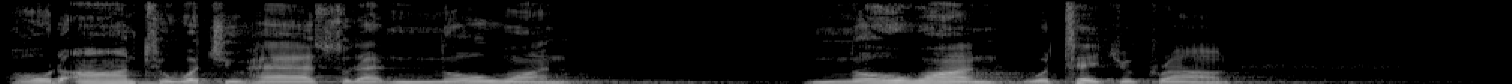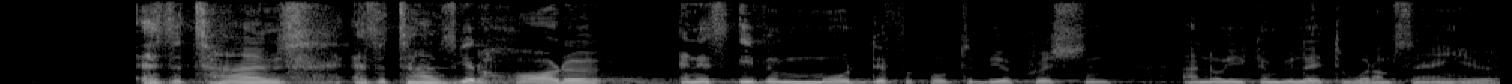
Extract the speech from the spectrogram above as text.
Hold on to what you have so that no one No one will take your crown. As the times, as the times get harder and it's even more difficult to be a Christian, I know you can relate to what I'm saying here.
